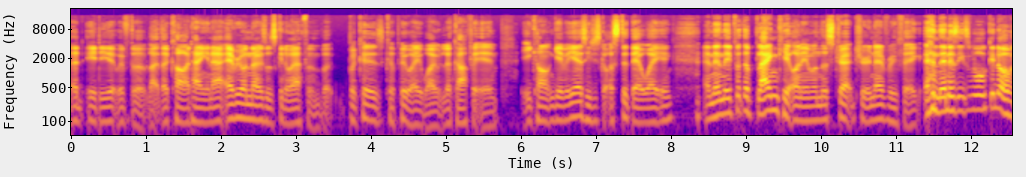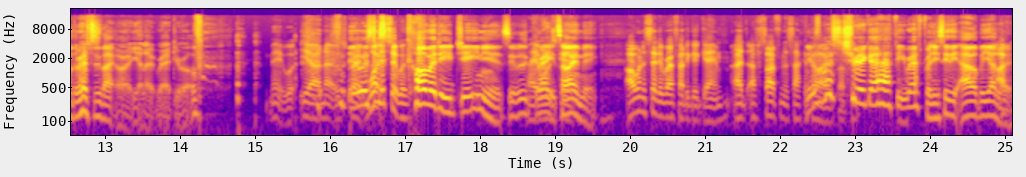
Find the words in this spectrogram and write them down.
an idiot with the like the card hanging out. Everyone knows what's going to happen, but because Capoue won't look up at him, he can't give it. Yes, he just got to stood there waiting. And then they put the blanket on him on the stretcher and everything. And then as he's walking off, the ref's just like, "All right, yellow, red, you're off." Mate, what, yeah, I know. It was it was What just is it with? comedy genius. It was Hey, it great timing. good. I want to say the ref had a good game. Aside from the Saka It was the dive, most trigger happy ref. But you see the Alba yellow.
